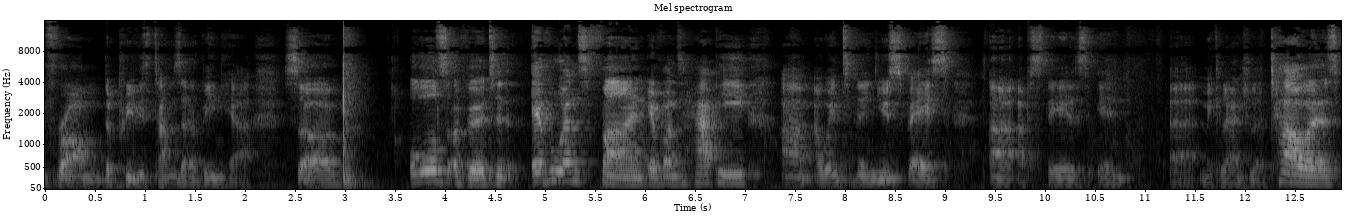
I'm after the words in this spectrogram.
from the previous times that I've been here. So, all's averted, everyone's fine, everyone's happy. Um, I went to the new space uh, upstairs in uh, Michelangelo Towers,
